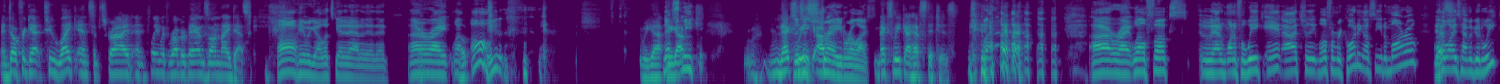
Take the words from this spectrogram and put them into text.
And don't forget to like and subscribe and play with rubber bands on my desk. Oh, here we go. Let's get it out of there then. All yeah. right. Well, oh, oh we got next we got, week next this week um, stray in real life. next week i have stitches. All right. Well folks we had a wonderful week. And actually well from recording i'll see you tomorrow. Yes. otherwise have a good week.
